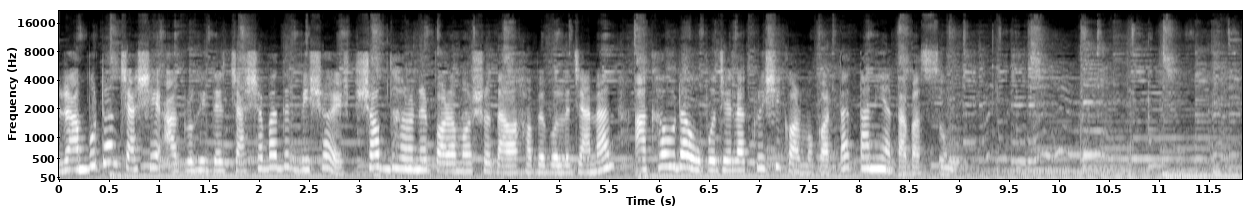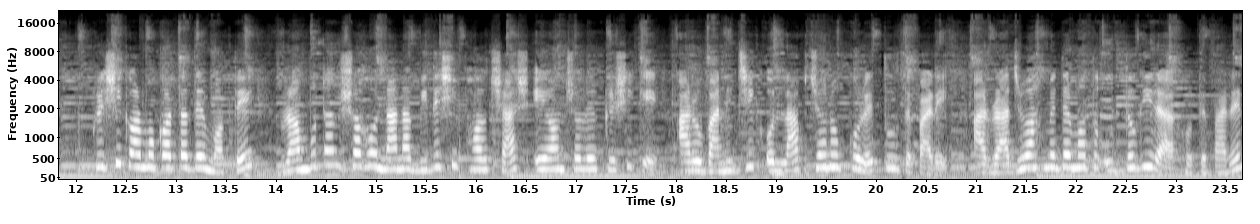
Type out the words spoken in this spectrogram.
রামবুটান চাষে আগ্রহীদের চাষাবাদের বিষয়ে সব ধরনের পরামর্শ দেওয়া হবে বলে জানান আখাউড়া উপজেলা কৃষি কর্মকর্তা তানিয়া তাবাসসুম। কৃষি কর্মকর্তাদের মতে রামবুটান সহ নানা বিদেশি ফল চাষ এই অঞ্চলের কৃষিকে আরও বাণিজ্যিক ও লাভজনক করে তুলতে পারে। আর রাজু আহমেদের মতো উদ্যোগীরা হতে পারেন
